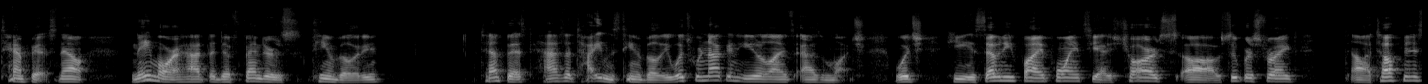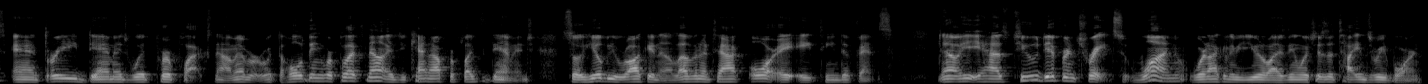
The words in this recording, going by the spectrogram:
Tempest. Now, Namor had the Defender's team ability. Tempest has the Titan's team ability, which we're not going to utilize as much. Which he is 75 points, he has charge, uh, super strength, uh, toughness and 3 damage with perplex. Now remember, with the whole thing perplex now is you cannot perplex damage. So he'll be rocking an 11 attack or a 18 defense. Now he has two different traits. One we're not going to be utilizing, which is a Titan's Reborn.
